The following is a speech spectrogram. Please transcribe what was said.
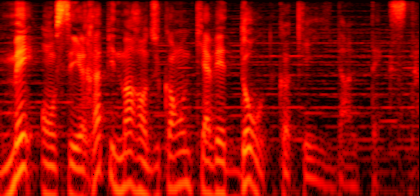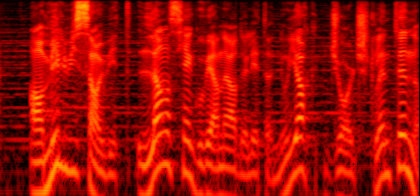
Mais on s'est rapidement rendu compte qu'il y avait d'autres coquilles dans le texte. En 1808, l'ancien gouverneur de l'État de New York, George Clinton,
